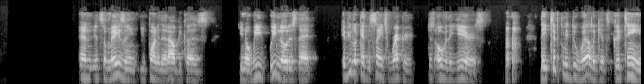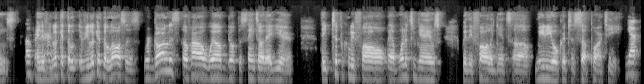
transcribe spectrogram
And it's amazing you pointed that out because, you know, we, we noticed that if you look at the Saints record just over the years, they typically do well against good teams. Oh, and sure. if you look at the if you look at the losses, regardless of how well built the Saints are that year, they typically fall at one or two games where they fall against uh, mediocre to subpar team. Yep.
